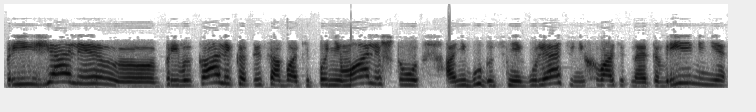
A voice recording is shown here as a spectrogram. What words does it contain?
приезжали, привыкали к этой собаке, понимали, что они будут с ней гулять, у них хватит на это времени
